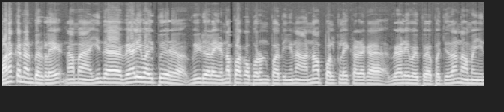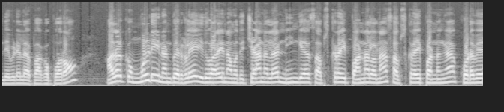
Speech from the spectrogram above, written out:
வணக்க நண்பர்களே நம்ம இந்த வேலைவாய்ப்பு வீடியோவில் என்ன பார்க்க போகிறோம்னு பார்த்தீங்கன்னா அண்ணா பல்கலைக்கழக வேலைவாய்ப்பை பற்றி தான் நம்ம இந்த வீடியோவில் பார்க்க போகிறோம் அதற்கு முன்னாடி நண்பர்களே இதுவரை நமது சேனலை நீங்கள் சப்ஸ்கிரைப் பண்ணலைன்னா சப்ஸ்கிரைப் பண்ணுங்கள் கூடவே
